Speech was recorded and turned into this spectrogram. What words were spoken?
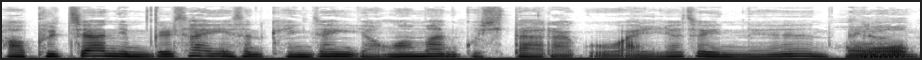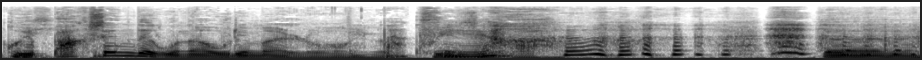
어, 불자님들 사이에서는 굉장히 영험한 곳이다라고 알려져 있는 그런 어, 그게 곳이죠. 빡센 데구나, 우리말로. 이거 빡세요. 네.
